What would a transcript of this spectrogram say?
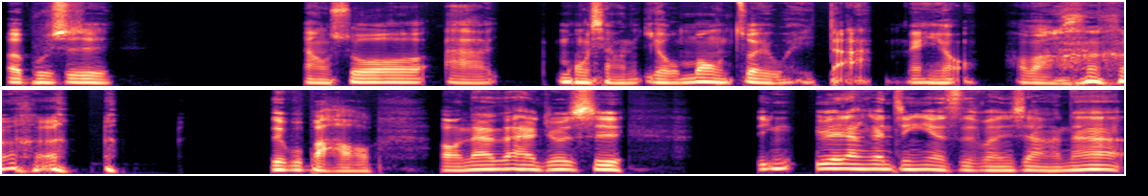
而不是想说啊，梦想有梦最伟大，没有，好不好？这不好。哦，那再就是金月亮跟金星四分相，那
